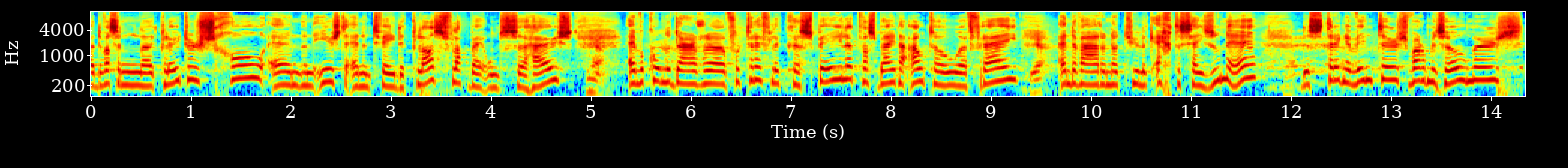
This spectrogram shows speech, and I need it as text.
er was een kleuterschool en een eerste en een tweede klas vlakbij ons eh, huis. Ja. En we konden daar voortreffelijk spelen. Het was bijna autovrij. Ja. En er waren natuurlijk echte seizoenen, hè? De strenge winters, warme zomers.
